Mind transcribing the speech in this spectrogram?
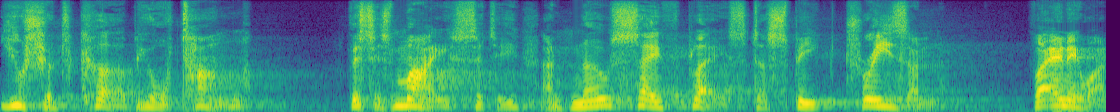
You should curb your tongue. This is my city, and no safe place to speak treason for anyone.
